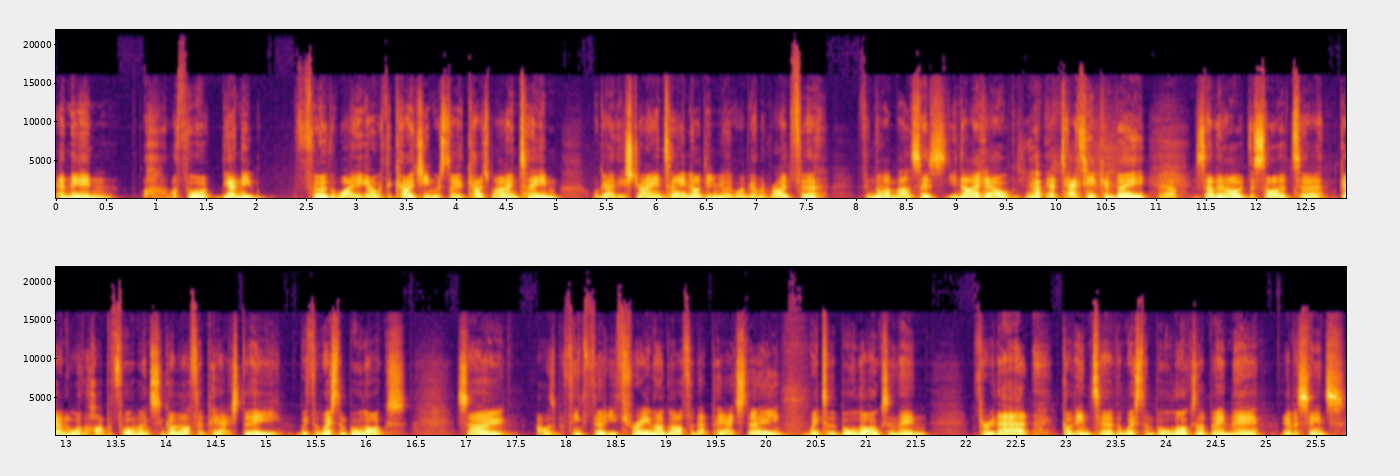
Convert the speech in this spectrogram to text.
And then I thought the only further way to go with the coaching was to either coach my own team or go to the Australian team. And I didn't really want to be on the road for, for nine months, as you know how, Yep. how taxing it can be. Yep. So then I decided to go more the high performance and got it off the PhD with the Western Bulldogs. So I was, I think, 33 when I got offered that PhD, went to the Bulldogs, and then through that, got into the Western Bulldogs, and I've been there ever since.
